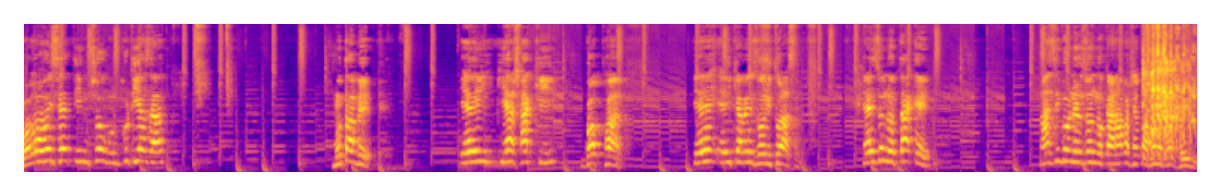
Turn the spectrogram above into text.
বলা হয়েছে তিনশো উনকুটি হাজার মোতাবেক এই ইহা সাক্ষী গফার। এ এই কামে জড়িত আছে। এই জন্য তাকে আজীবনের জন্য কারাবাসে পাঠানো হইল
